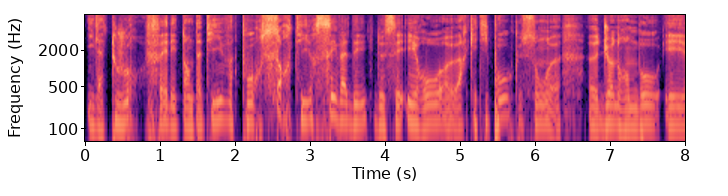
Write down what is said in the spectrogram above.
il a toujours fait des tentatives pour sortir, s'évader de ces héros euh, archétypaux que sont euh, euh, John Rambo et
